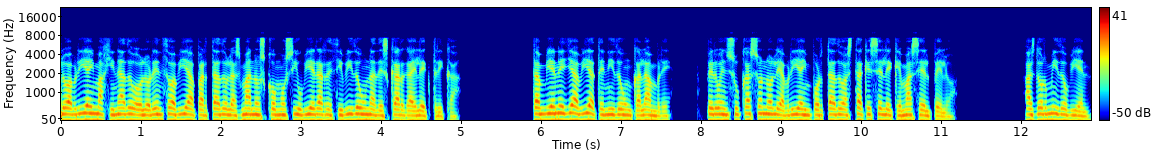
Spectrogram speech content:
Lo habría imaginado o Lorenzo había apartado las manos como si hubiera recibido una descarga eléctrica. También ella había tenido un calambre, pero en su caso no le habría importado hasta que se le quemase el pelo. ¿Has dormido bien?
